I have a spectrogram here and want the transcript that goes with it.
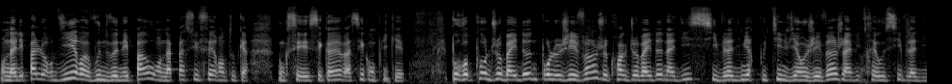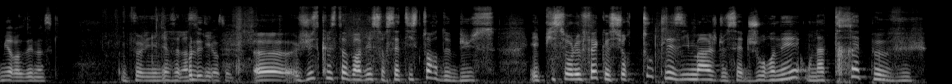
on n'allait pas leur dire « vous ne venez pas » ou « on n'a pas su faire en tout cas ». Donc c'est quand même assez compliqué. Pour Joe Biden, pour le G20, je crois que Joe Biden a dit si Vladimir Poutine vient au G20, j'inviterai aussi Vladimir Zelensky. Vladimir Zelensky. Euh, juste Christophe Barbier sur cette histoire de bus et puis sur le fait que sur toutes les images de cette journée, on a très peu vu.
